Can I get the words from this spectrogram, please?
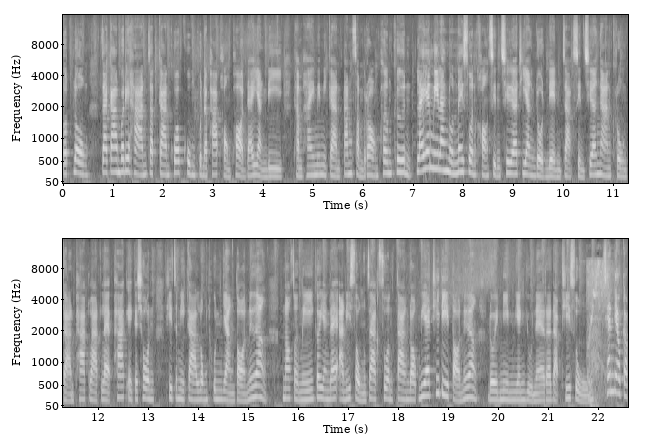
ลดลง จากการบริหารจัดการควบคุมคุณภาพของพอร์ตได้อย่างดีทำให้ไม่มีการตั้งสำรองเพิ่มขึ้น และยังมีแรงหนุนในส่วนของสินเชื่อที่ยังโดดเด่นจากสินเชื่องานโครงการภาครัฐและภาคเอกชนที่จะมีการลงทุนอย่างต่อเนื่อง นอกจากนี้ก็ยังได้อานิสงส์จากส่วนต่างดอกเบี้ยที่ดีต่อเนื่อง โดยนิมยังอยู่ในระดับที่สูง เช่นเดียวกับ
